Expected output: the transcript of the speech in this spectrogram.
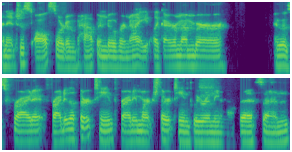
and it just all sort of happened overnight. Like I remember it was Friday, Friday the 13th, Friday, March 13th, we were in the office and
